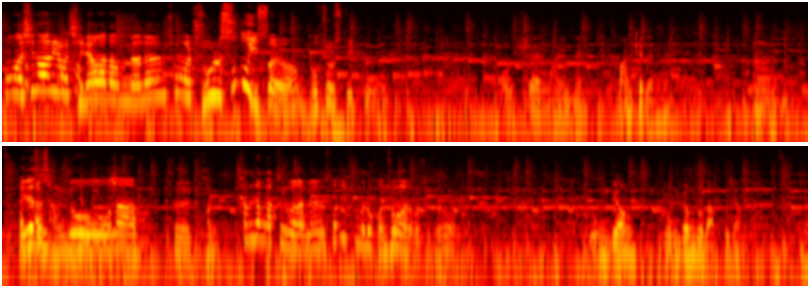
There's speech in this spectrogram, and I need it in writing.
총은 시나리오 진행하다 보면은 총을 주울 수도 있어요. 못 주울 수도 있고. 어, 쉣 망했네. 많게 됐네. 음. 이래서 장교나 그 관- 탐정 같은 거라면 소지품으로 권총을 가져갈 수 있어서 용병, 용병도 나쁘지 않아. 근데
